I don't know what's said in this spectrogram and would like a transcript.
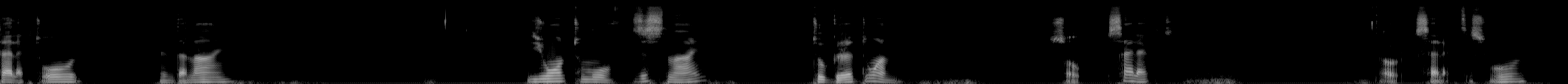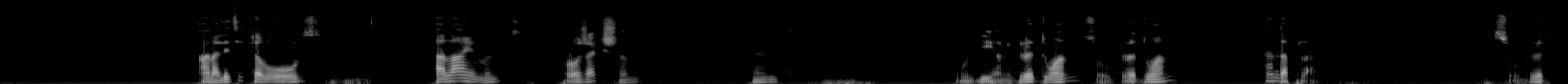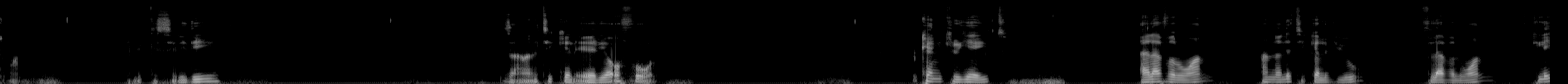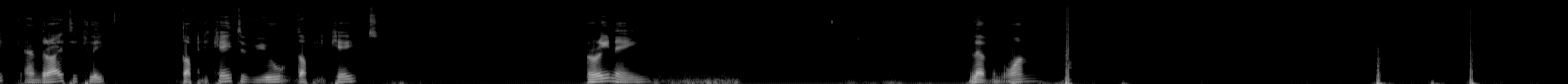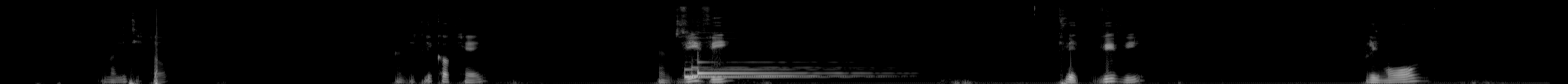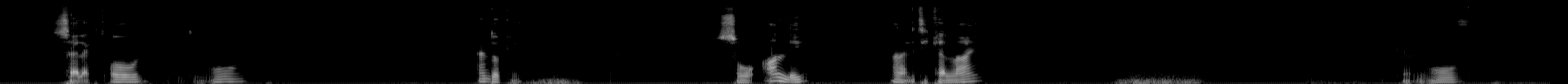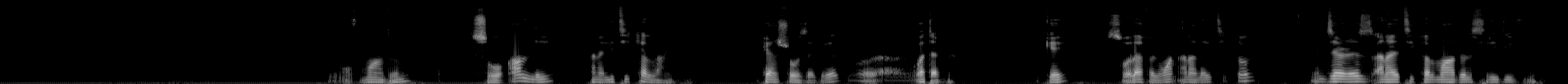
select all and the line. You want to move this line to grid 1 so select. Or select this wall. Analytical walls. Alignment. Projection. And will be on grid 1 so grid 1 and apply so grid 1 click 3D the analytical area of wall you can create a level 1 analytical view of level 1 click and right click. Duplicate view duplicate. Rename. Level 1 analytical and click OK and VV click VV remove select all and remove and OK. So only analytical line. Can remove remove model so only analytical line. You can show the grid or uh, whatever. Okay? So level 1 analytical and there is analytical model 3d view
